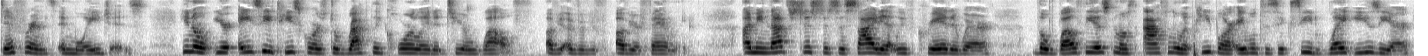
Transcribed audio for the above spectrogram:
difference in wages. You know, your ACT score is directly correlated to your wealth of, your- of, your, of your family. I mean, that's just a society that we've created where the wealthiest, most affluent people are able to succeed way easier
